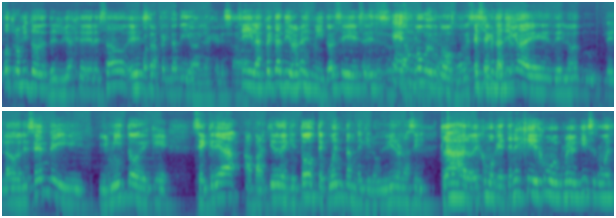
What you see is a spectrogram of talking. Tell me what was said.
otro mito del viaje de egresado es... Otra expectativa del viaje egresado. Sí, la expectativa no es mito, es, es- es- Es- Es un poco y un poco. Es Es expectativa de, de lo- del adolescente y, y mito de que se crea a partir de que todos te cuentan de que lo vivieron así. Claro, es como que tenés que ir, es como medio en 15, como es...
